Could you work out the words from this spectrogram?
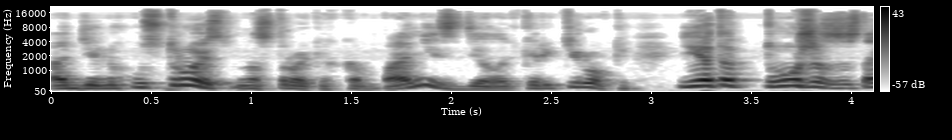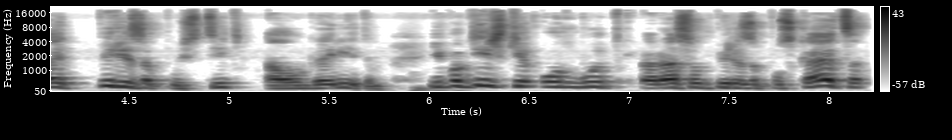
отдельных устройств в настройках компании сделать корректировки. И это тоже заставит перезапустить алгоритм. И фактически он будет, раз он перезапускается,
